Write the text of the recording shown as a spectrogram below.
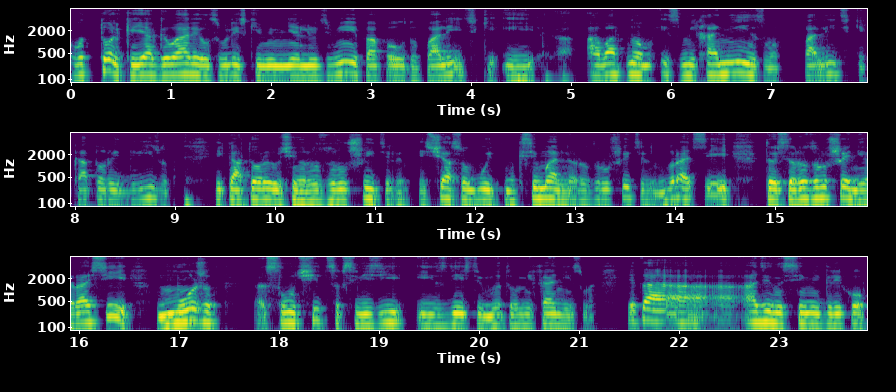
вот только я говорил с близкими мне людьми по поводу политики и об одном из механизмов политики, который движет и который очень разрушителен. И сейчас он будет максимально разрушителен в России. То есть разрушение России может случиться в связи и с действием этого механизма. Это а, а, один из семи грехов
